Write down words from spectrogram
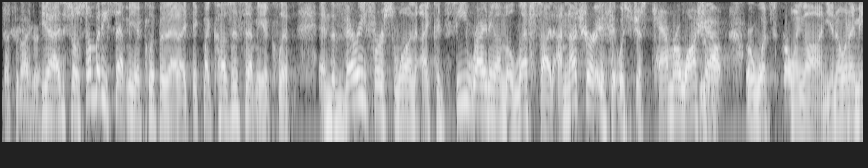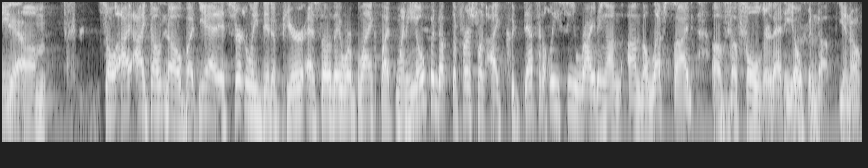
That's what I heard. Yeah, so somebody sent me a clip of that. I think my cousin sent me a clip. And the very first one, I could see writing on the left side. I'm not sure if it was just camera washout or what's going on. You know what I mean? Yeah. Um, so I, I don't know, but yeah, it certainly did appear as though they were blank. But when he opened up the first one, I could definitely see writing on on the left side of the folder that he opened up. You know.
